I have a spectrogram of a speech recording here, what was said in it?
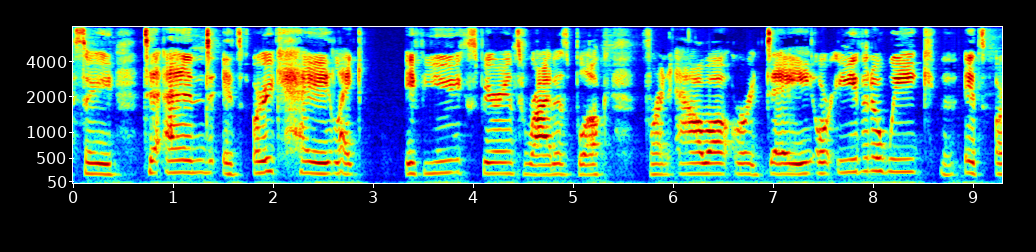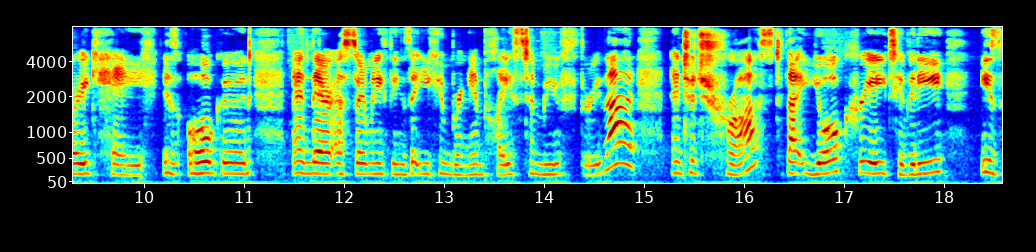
So, to end, it's okay. Like, if you experience writer's block for an hour or a day or even a week, it's okay. It's all good. And there are so many things that you can bring in place to move through that and to trust that your creativity is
